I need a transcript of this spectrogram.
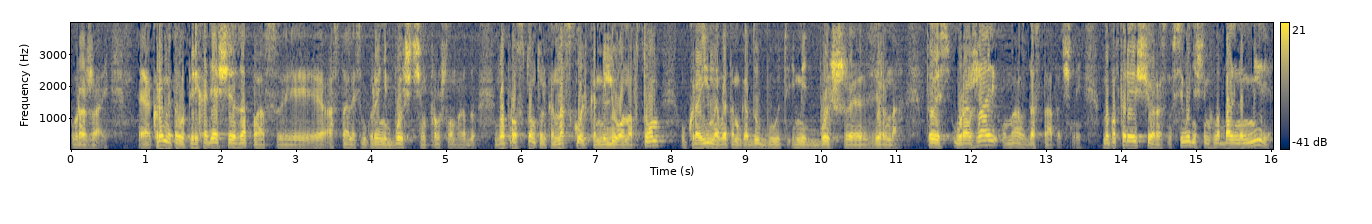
урожай. Э, Кроме того, переходящие запасы э, остались в Украине больше, чем в прошлом году. Вопрос в том только, на сколько миллионов тонн Украина в этом году будет иметь больше зерна. То есть урожай у нас достаточный. Но повторяю еще раз, в сегодняшнем глобальном мире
